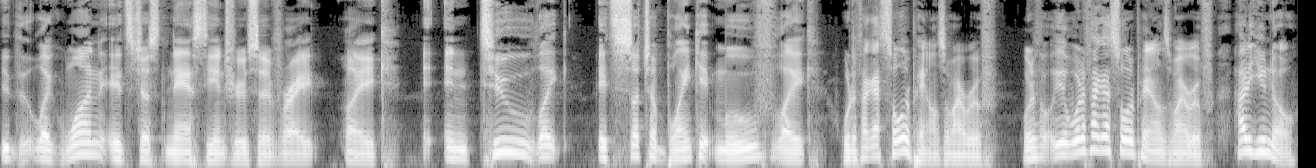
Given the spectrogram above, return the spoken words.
like one, it's just nasty intrusive, right? Like, in two, like it's such a blanket move. Like, what if I got solar panels on my roof? What if what if I got solar panels on my roof? How do you know?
